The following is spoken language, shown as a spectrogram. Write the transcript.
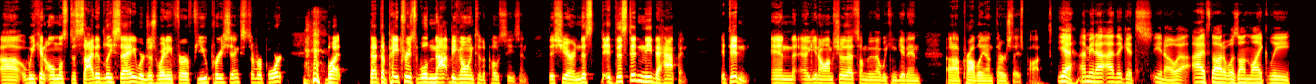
uh, we can almost decidedly say we're just waiting for a few precincts to report, but that the Patriots will not be going to the postseason this year. And this it, this didn't need to happen. It didn't. And uh, you know, I'm sure that's something that we can get in uh, probably on Thursday's pod. Yeah, I mean, I, I think it's you know, I've thought it was unlikely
